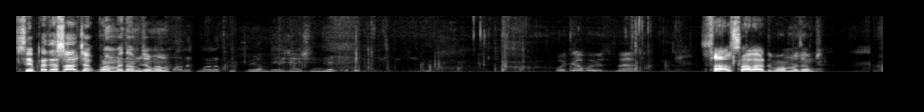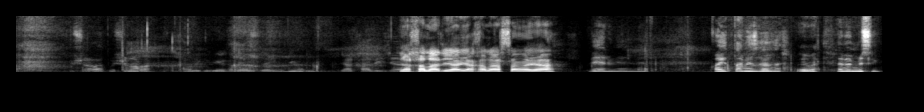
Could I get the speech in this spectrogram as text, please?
Sepete salacak Muhammed amcam onu. Balık malık tutmuyorum diyeceksin şimdi. Hocamı üzme. Sal sal hadi Muhammed amca. Bak şuna bak. Onu gibi yakalayacağını biliyor musun? Yakalayacağız. Yakalar ya yakalar sana ya. Ver ver ver. Kayıtta mıyız kardeş? Evet. Emin misin?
